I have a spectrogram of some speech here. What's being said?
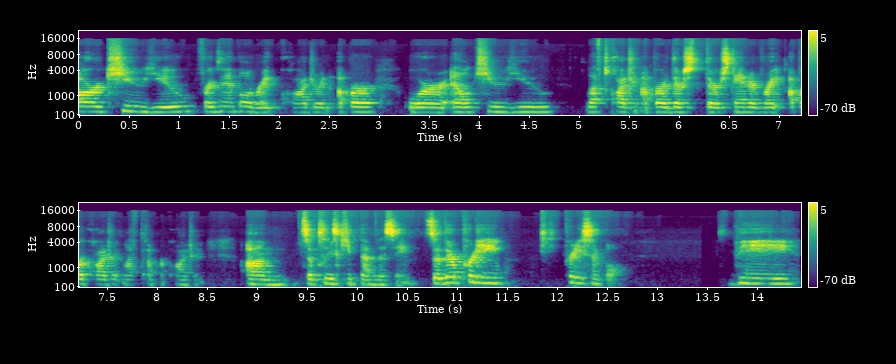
RQU, for example, right quadrant upper, or LQU, left quadrant upper. They're, they're standard right upper quadrant, left upper quadrant. Um, so please keep them the same. So they're pretty, pretty simple. The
